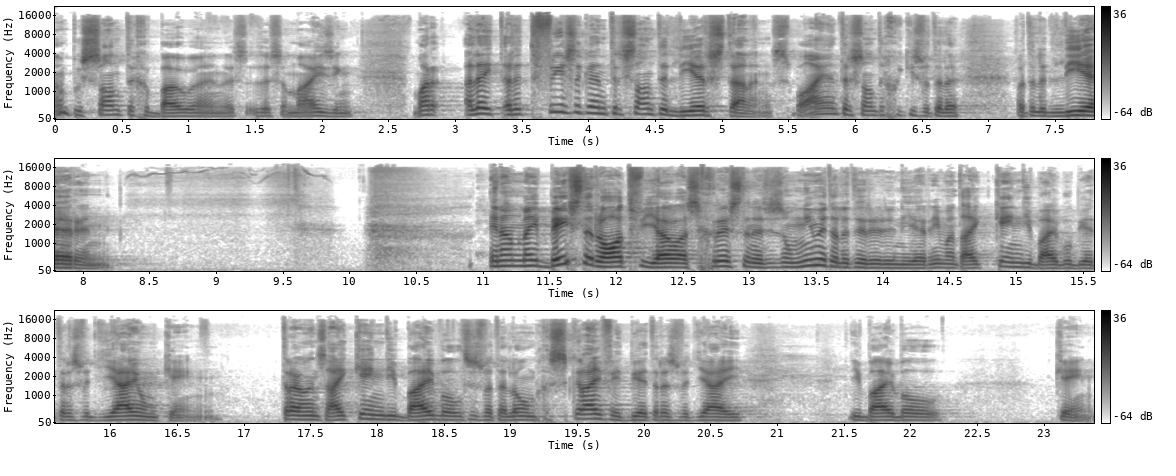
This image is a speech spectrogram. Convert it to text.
imposante geboue en dis dis amazing. Maar hulle het hulle het vreeslike interessante leerstellings, baie interessante goedjies wat hulle wat hulle leer en En dan my beste raad vir jou as Christen is, is om nie met hulle te redeneer nie want hy ken die Bybel beter as wat jy hom ken. Trouwens, hy ken die Bybel soos wat hulle hom geskryf het beter as wat jy die Bybel ken.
